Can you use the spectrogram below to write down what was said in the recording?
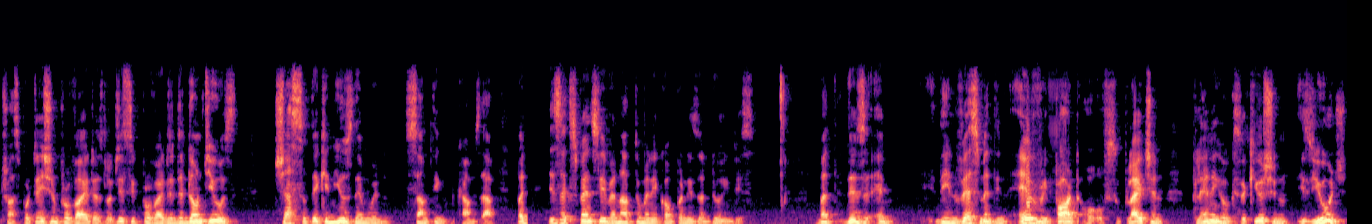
transportation providers, logistic providers they don't use, just so they can use them when something comes up. It's expensive, and not too many companies are doing this. But there's a, the investment in every part of supply chain planning or execution is huge.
